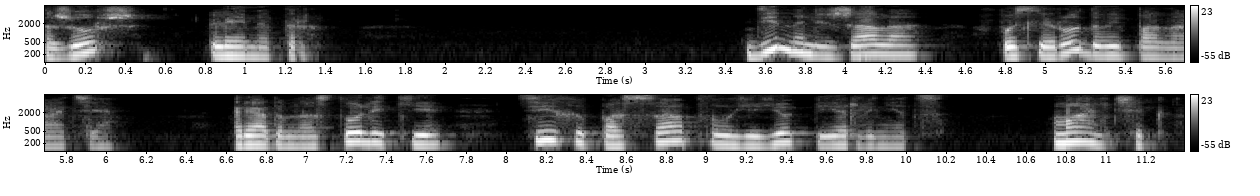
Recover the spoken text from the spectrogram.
Жорж Леметр Дина лежала в послеродовой палате. Рядом на столике тихо посапывал ее первенец. Мальчик –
